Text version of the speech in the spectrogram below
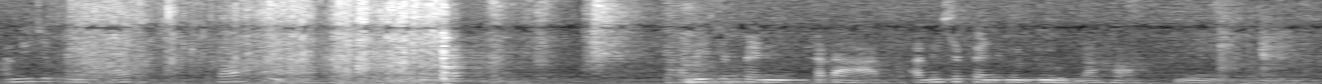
อันนี้จะเป็นพลาสพลาสติกนะคะอันนี้จะเป็นกระดาษ อันนี้จะเป็นอื่นๆนะคะ นี่น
